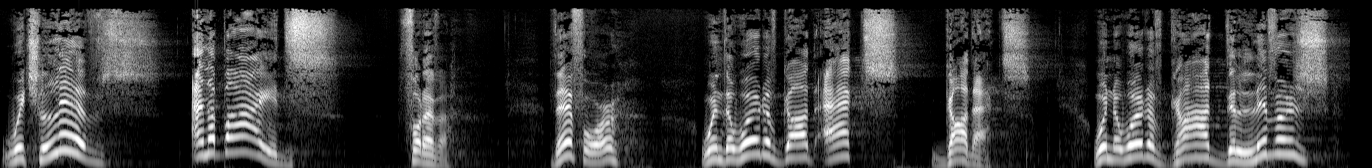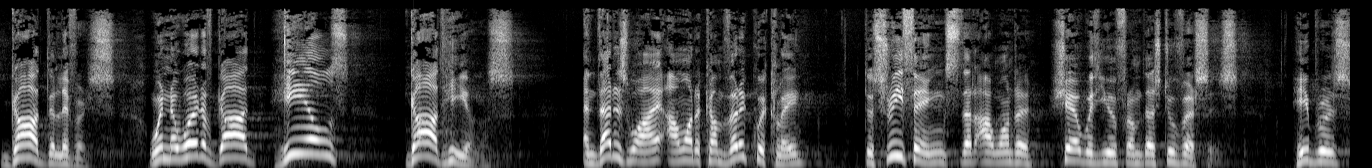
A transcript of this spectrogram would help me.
which lives and abides forever. Therefore, when the word of God acts, God acts. When the Word of God delivers, God delivers. When the Word of God heals, God heals. And that is why I want to come very quickly to three things that I want to share with you from those two verses Hebrews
